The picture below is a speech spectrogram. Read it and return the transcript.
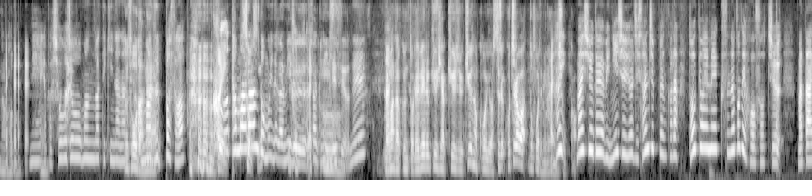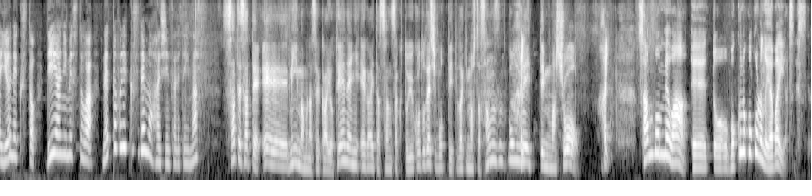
なるほど。ねやっぱ少女漫画的ななんてそうだね。甘酸っぱさ、はいくーたまらんと思いながら見る作品ですよね。はい山田君とレベル999の恋をするこちらはどこで見れるんではいしょうか、、毎週土曜日24時30分から東京 MX などで放送中。また UNEXT、D アニメストア、Netflix でも配信されています。さてさて、えーミニマムな世界を丁寧に描いた3作ということで絞っていただきました。3本目いってみましょう、はい。3本目は、えっ、と、僕の心のやばいやつです。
